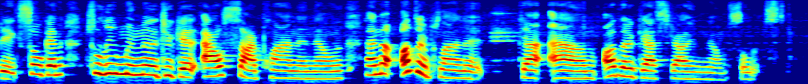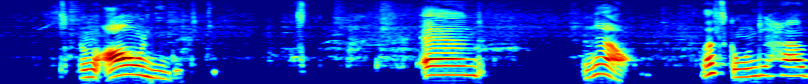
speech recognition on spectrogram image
big. So can actually minute to get outside planet now and the other planet get um other gas giant now system. And all we needed to do. And now let's go into have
